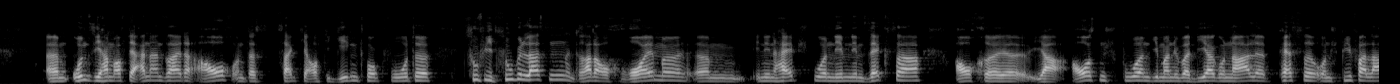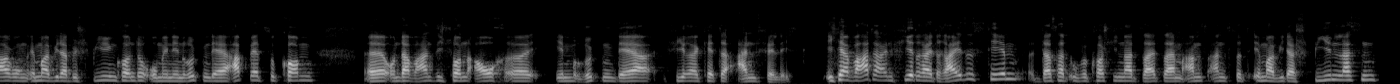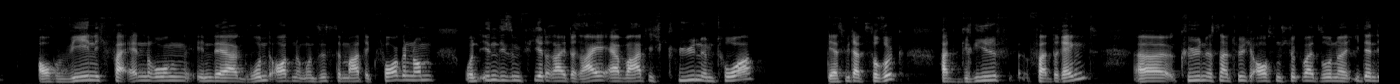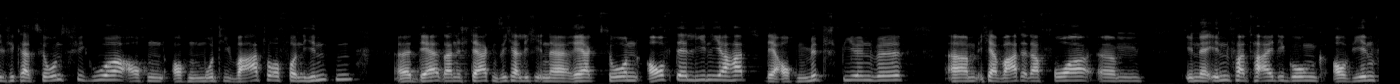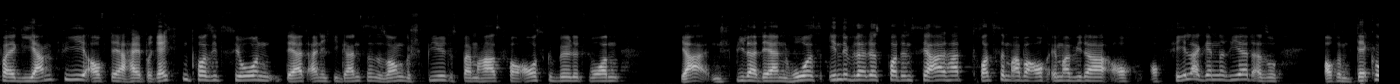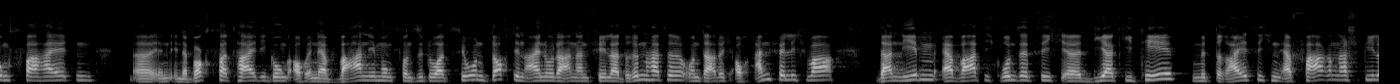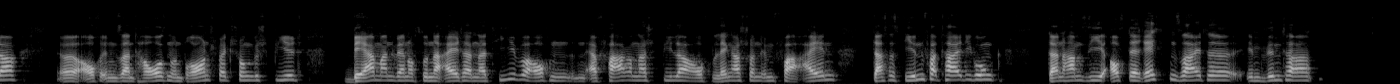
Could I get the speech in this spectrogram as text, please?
Ähm, und sie haben auf der anderen Seite auch, und das zeigt ja auch die Gegentorquote, zu viel zugelassen, gerade auch Räume ähm, in den Halbspuren neben dem Sechser, auch äh, ja, Außenspuren, die man über diagonale Pässe und Spielverlagerungen immer wieder bespielen konnte, um in den Rücken der Abwehr zu kommen. Äh, und da waren sie schon auch äh, im Rücken der Viererkette anfällig. Ich erwarte ein 4-3-3-System. Das hat Uwe Koschinat seit seinem Amtsantritt immer wieder spielen lassen. Auch wenig Veränderungen in der Grundordnung und Systematik vorgenommen. Und in diesem 4-3-3 erwarte ich Kühn im Tor. Der ist wieder zurück, hat Grill verdrängt. Äh, Kühn ist natürlich auch so ein Stück weit so eine Identifikationsfigur, auch ein, auch ein Motivator von hinten, äh, der seine Stärken sicherlich in der Reaktion auf der Linie hat, der auch mitspielen will, ähm, ich erwarte davor ähm, in der Innenverteidigung auf jeden Fall Giamfi auf der halbrechten Position. Der hat eigentlich die ganze Saison gespielt, ist beim HSV ausgebildet worden. Ja, ein Spieler, der ein hohes individuelles Potenzial hat, trotzdem aber auch immer wieder auch, auch Fehler generiert, also auch im Deckungsverhalten, äh, in, in der Boxverteidigung, auch in der Wahrnehmung von Situationen doch den einen oder anderen Fehler drin hatte und dadurch auch anfällig war. Daneben erwarte ich grundsätzlich äh, Diakite mit 30, ein erfahrener Spieler, äh, auch in Sandhausen und Braunschweig schon gespielt. Beermann wäre noch so eine Alternative, auch ein, ein, erfahrener Spieler, auch länger schon im Verein. Das ist die Innenverteidigung. Dann haben sie auf der rechten Seite im Winter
